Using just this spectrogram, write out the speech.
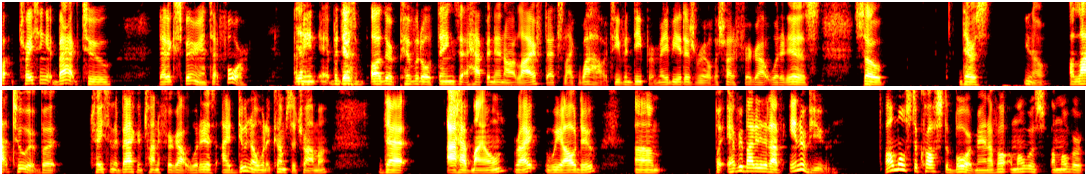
f- tracing it back to that experience at four. I Yeah. mean, eh, but there's Yeah. other pivotal things that happen in our life that's like, wow, it's even deeper. Maybe it is real. Let's try to figure out what it is. So there's, you know, a lot to it, but tracing it back and trying to figure out what it is. I do know when it comes to trauma that I have my own, right? We all do. Um, but everybody that I've interviewed, almost across the board, man, I've, I'm always, I'm over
